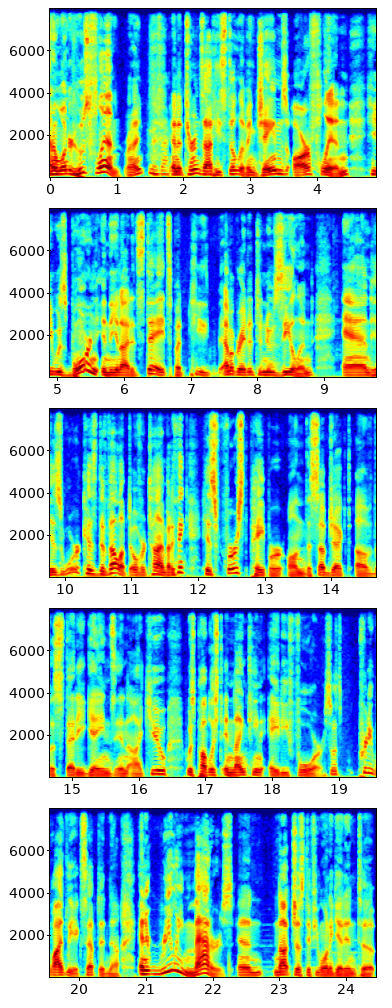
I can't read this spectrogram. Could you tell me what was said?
and I wondered who's Flynn, right? Exactly. And it turns out he's still living. James R. Flynn. He was born in the United States, but he emigrated to New Zealand. And his work has developed over time. But I think his first paper on the subject of the steady gains in IQ was published in 1984. So it's pretty widely accepted now. And it really matters, and not just if you want to get into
